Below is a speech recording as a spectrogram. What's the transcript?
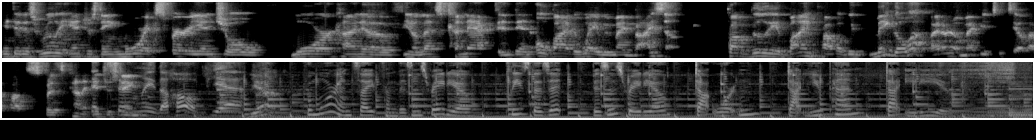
into this really interesting, more experiential, more kind of you know, let's connect, and then oh by the way, we might buy something probability of buying probably may go up. I don't know. It might be a two-tailed hypothesis, but it's kind of interesting. Certainly the hope. Yeah. Yeah. For more insight from Business Radio, please visit businessradio.wharton.upenn.edu.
